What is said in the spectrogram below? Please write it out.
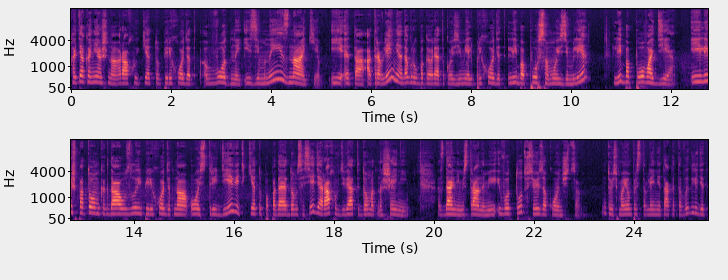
Хотя, конечно, Раху и Кету переходят в водные и земные знаки, и это отравление, да, грубо говоря, такой земель приходит либо по самой земле, либо по воде. И лишь потом, когда узлы переходят на ось 3.9, Кету попадает в дом соседей, а Раху в девятый дом отношений с дальними странами. И вот тут все и закончится. Ну, то есть в моем представлении так это выглядит.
